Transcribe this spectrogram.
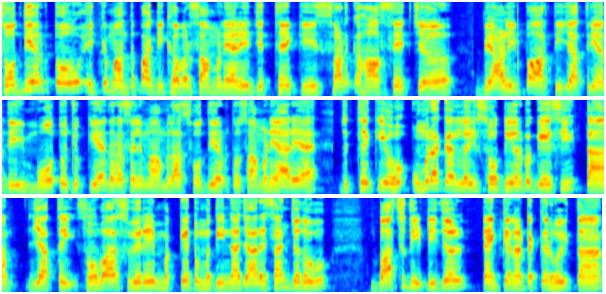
ਸਾਊਦੀ ਅਰਬ ਤੋਂ ਇੱਕ ਮੰਦਭਾਗੀ ਖਬਰ ਸਾਹਮਣੇ ਆ ਰਹੀ, ਜਿੱਥੇ ਕਿ ਸੜਕ ਹਾਦਸੇ 'ਚ 42 ਭਾਰਤੀ ਯਾਤਰੀਆਂ ਦੀ ਮੌਤ ਹੋ ਚੁੱਕੀ ਹੈ। ਦਰਅਸਲ, ਇਹ ਮਾਮਲਾ ਸਾਊਦੀ ਅਰਬ ਤੋਂ ਸਾਹਮਣੇ ਆ ਰਿਹਾ ਹੈ, ਜਿੱਥੇ ਕਿ ਉਹ ਉਮਰਾ ਕਰਨ ਲਈ ਸਾਊਦੀ ਅਰਬ ਗਏ ਸੀ। ਤਾਂ ਯਾਤਰੀ ਸੋਮਵਾਰ ਸਵੇਰੇ ਮੱਕੇ ਤੋਂ ਮਦੀਨਾ ਜਾ ਰਹੇ ਸਨ। ਜਦੋਂ ਬੱਸ ਦੀ ਡੀਜ਼ਲ ਟੈਂਕਰ ਨਾਲ ਟੱਕਰ ਹੋਈ, ਤਾਂ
